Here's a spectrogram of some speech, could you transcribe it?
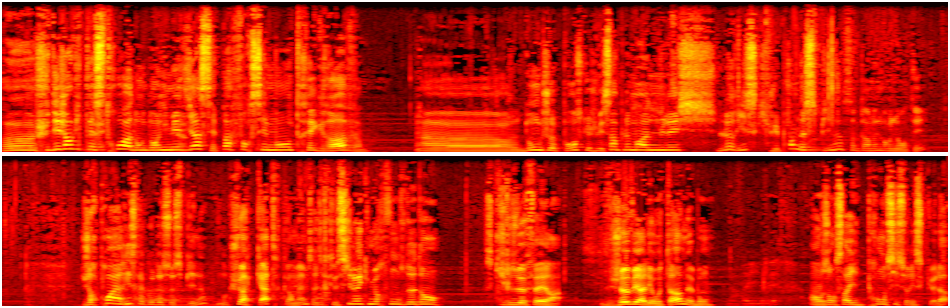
Euh, je suis déjà en vitesse 3, donc dans l'immédiat, c'est pas forcément très grave. Euh, donc je pense que je vais simplement annuler le risque. Je vais prendre le spin, ça me permet de m'orienter. Je reprends un risque à cause de ce spin. Donc je suis à 4 quand même, c'est-à-dire que si Loïc me refonce dedans, ce qu'il risque de faire, je vais aller au tas, mais bon. En faisant ça, il prend aussi ce risque-là.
